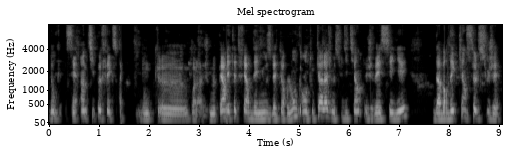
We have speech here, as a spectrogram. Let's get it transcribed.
Donc c'est un petit peu fait exprès. Donc euh, voilà, je me permettais de faire des newsletters longues. En tout cas, là, je me suis dit tiens, je vais essayer d'aborder qu'un seul sujet.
